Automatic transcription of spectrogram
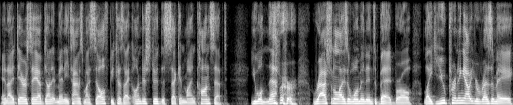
And I dare say I've done it many times myself because I understood the second mind concept. You will never rationalize a woman into bed, bro. Like you printing out your resume,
